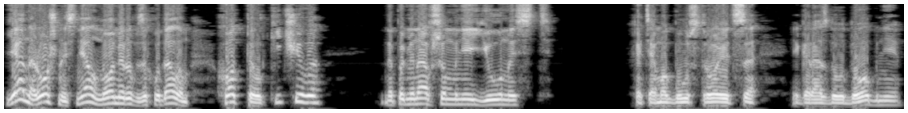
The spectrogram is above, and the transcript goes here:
Я нарочно снял номер в захудалом «Хоттел Кичева», напоминавшем мне юность, хотя мог бы устроиться и гораздо удобнее.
